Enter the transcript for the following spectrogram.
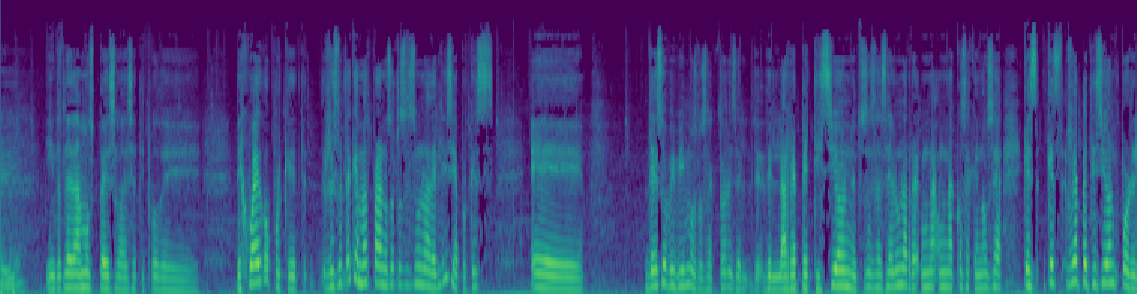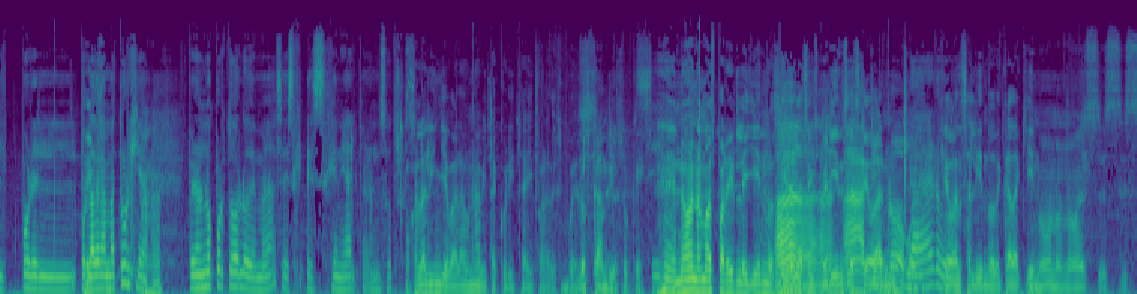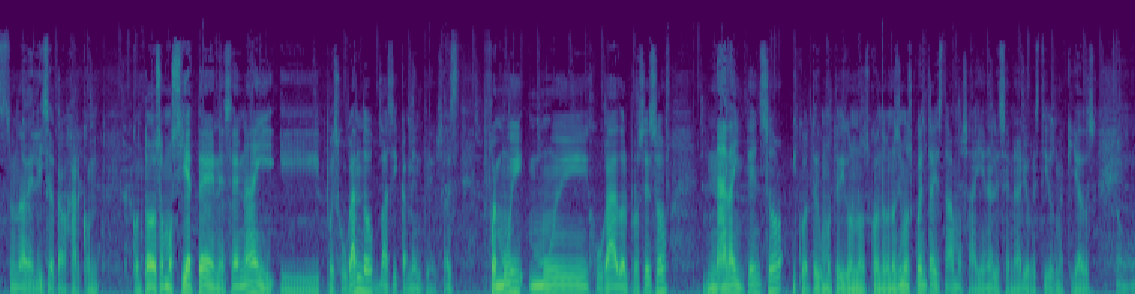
Y entonces le damos peso a ese tipo de, de juego, porque resulta que además para nosotros es una delicia, porque es... eh, de eso vivimos los actores, del- de, de la repetición. Entonces hacer una, re- una, una cosa que no sea, que es, que es repetición por el, por el, por la dramaturgia, Ajá. pero no por todo lo demás, es, es genial para nosotros. Ojalá Lin llevara una bitacorita ahí para después. los cambios ok Sí. no, nada más para ir leyendo así Ah, de las experiencias ah, que, claro, van, no, bueno. Claro. que van saliendo de cada quien. No, no, no, es, es, es una delicia trabajar con, con todos. Somos siete en escena y, y, pues jugando, básicamente. O sea, es- fue muy, muy jugado el proceso, nada intenso. Y cu- como te digo, nos, cuando nos dimos cuenta y estábamos ahí en el escenario, vestidos, maquillados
